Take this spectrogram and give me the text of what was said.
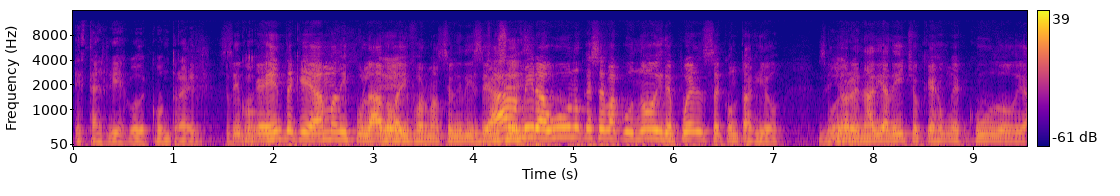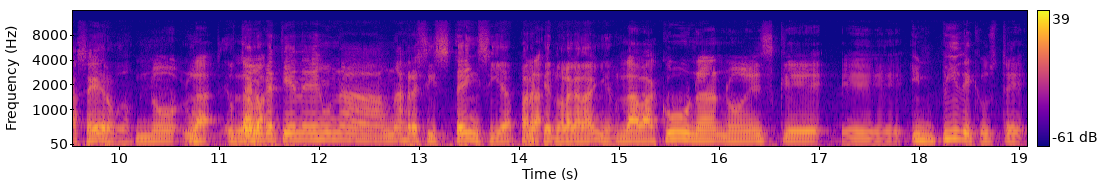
está en riesgo de contraer. sí, porque hay gente que ha manipulado la eh, información y dice, ah, mira, uno que se vacunó y después se contagió. Señores, nadie ha dicho que es un escudo de acero. No, usted lo que tiene es una, resistencia para que no le haga daño. La vacuna no es que eh, impide que usted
